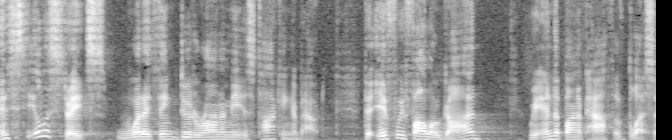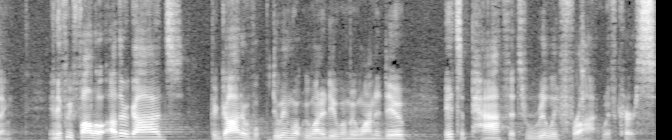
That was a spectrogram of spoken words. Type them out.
And it just illustrates what I think Deuteronomy is talking about. That if we follow God, we end up on a path of blessing. And if we follow other gods, the God of doing what we want to do when we want to do, it's a path that's really fraught with curse.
